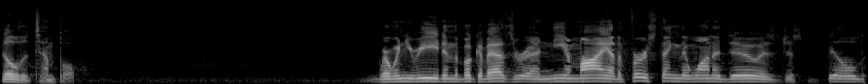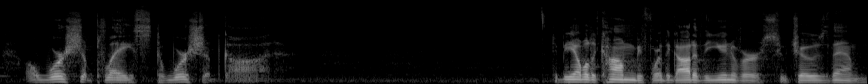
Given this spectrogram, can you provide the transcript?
build a temple where when you read in the book of Ezra and Nehemiah, the first thing they want to do is just build a worship place to worship God. To be able to come before the God of the universe who chose them.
